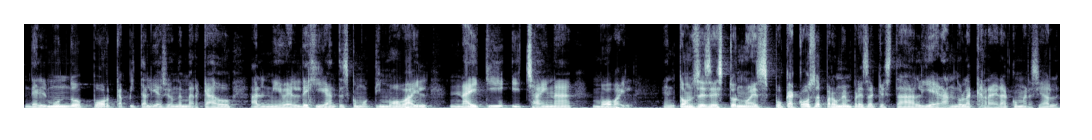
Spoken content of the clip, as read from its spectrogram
del mundo por capitalización de mercado al nivel de gigantes como T-Mobile, Nike y China Mobile. Entonces esto no es poca cosa para una empresa que está liderando la carrera comercial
